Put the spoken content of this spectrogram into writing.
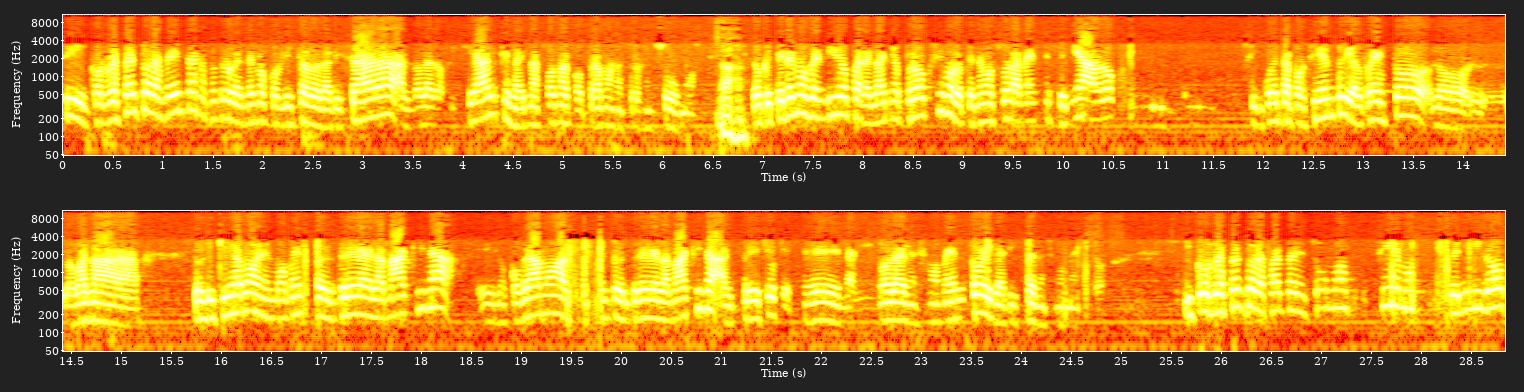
Sí, con respecto a las ventas, nosotros vendemos con lista dolarizada al dólar oficial, que es la misma forma que compramos nuestros insumos. Ajá. Lo que tenemos vendido para el año próximo lo tenemos solamente señado, un 50%, y el resto lo, lo van a, lo liquidamos en el momento de entrega de la máquina, eh, lo cobramos al momento de entrega de la máquina al precio que esté en la dólar en ese momento y la lista en ese momento. Y con respecto a la falta de insumos, sí hemos tenido,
